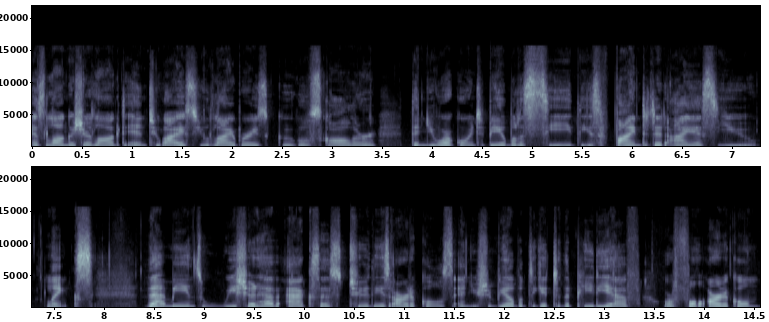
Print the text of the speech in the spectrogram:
As long as you're logged into ISU Libraries Google Scholar, then you are going to be able to see these Find It at ISU links. That means we should have access to these articles and you should be able to get to the PDF or full article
